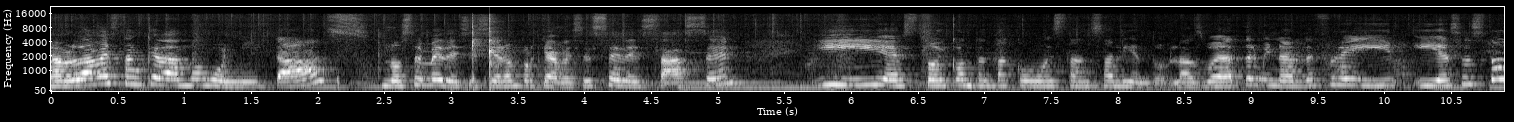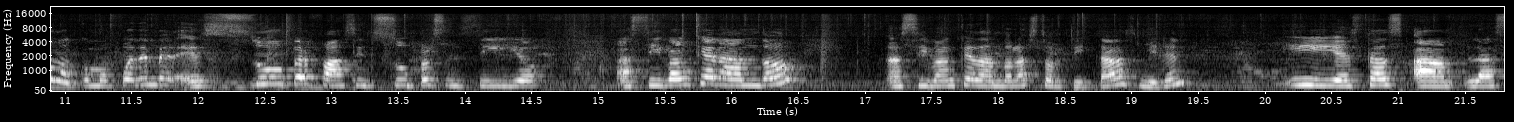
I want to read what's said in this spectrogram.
La verdad me están quedando bonitas. No se me deshicieron porque a veces se deshacen. Y estoy contenta como están saliendo. Las voy a terminar de freír. Y eso es todo. Como pueden ver es súper fácil, súper sencillo. Así van quedando. Así van quedando las tortitas. Miren. Y estas las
